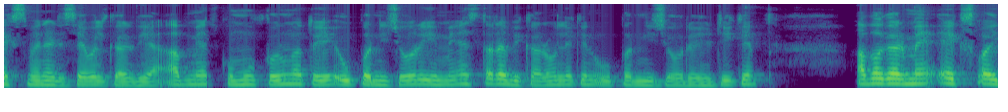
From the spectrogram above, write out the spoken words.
एक्स मैंने डिसेबल कर दिया। अब मैं इसको मूव करूँगा तो ये ऊपर नीचे हो रही है। मैं इस तरह भी कर रहा हूँ, लेकिन ऊपर नीचे हो रही है, ठीक है? अब अगर मैं एक्स वाई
